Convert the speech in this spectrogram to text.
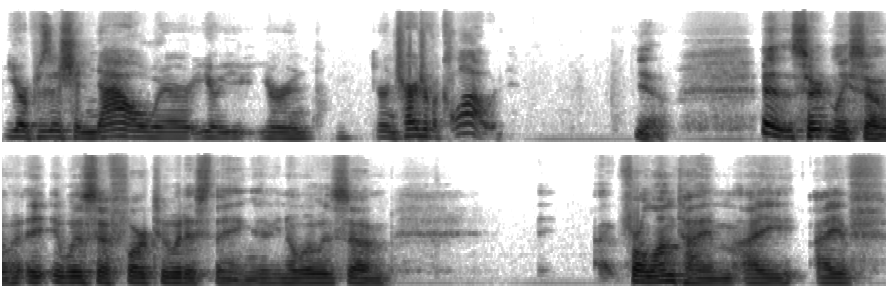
your position now, where you're you're in you're in charge of a cloud. Yeah, yeah certainly so. It, it, was a fortuitous thing. You know, it was um, for a long time. I I've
